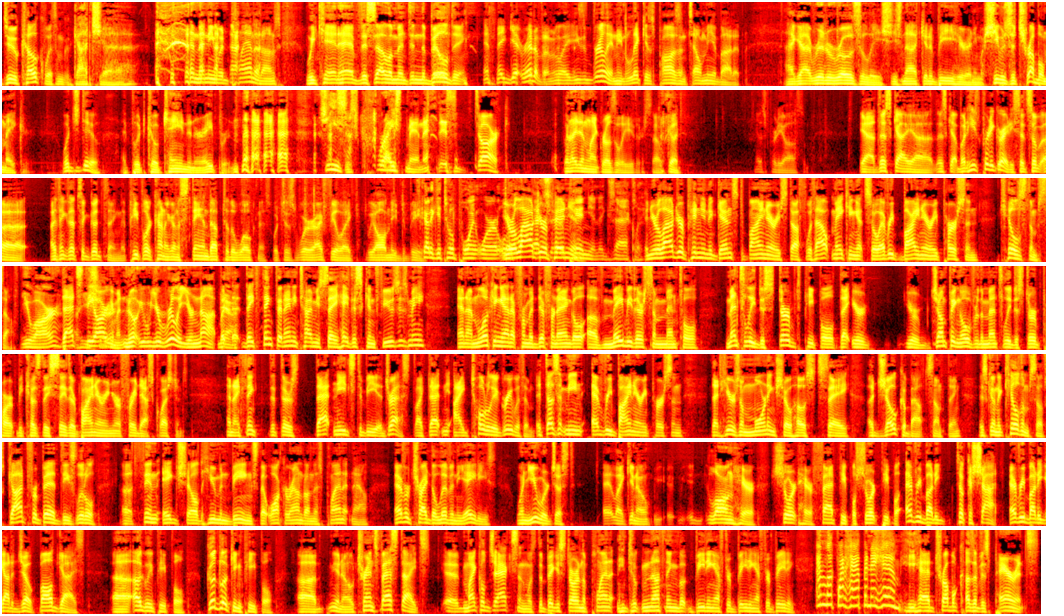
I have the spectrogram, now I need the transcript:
do coke with him. Gotcha. and then he would plan it on us. We can't have this element in the building, and they'd get rid of him. Like he's brilliant. He'd lick his paws and tell me about it. I got rid of Rosalie. She's not going to be here anymore. She was a troublemaker. What'd you do? I put cocaine in her apron. Jesus Christ, man, that is dark. But I didn't like Rosalie either, so good. That's pretty awesome. Yeah, this guy, uh, this guy, but he's pretty great. He said so. Uh, I think that's a good thing that people are kind of going to stand up to the wokeness, which is where I feel like we all need to be. It's got to get to a point where You're allowed your that's their opinion. Opinion, exactly. And you're allowed your opinion against binary stuff without making it so every binary person kills themselves. You are? That's Are the you sure? argument. No, you- you're really you're not. But Yeah. they think that anytime you say, "Hey, this confuses me," and I'm looking at it from a different angle of maybe there's some mental, mentally disturbed people that you're you're jumping over the mentally disturbed part because they say they're binary and you're afraid to ask questions. And I think that there's that needs to be addressed. Like that, I totally agree with him. It doesn't mean every binary person that hears a morning show host say a joke about something is going to kill themselves. God forbid these little uh, thin egg-shelled human beings that walk around on this planet now ever tried to live in the 80s when you were just eh, like you know, long hair, short hair, fat people, short people. Everybody took a shot. Everybody got a joke. Bald guys, uh, ugly people, good-looking people. Uh, you know, transvestites. Uh, Michael Jackson was the biggest star on the planet, and he took nothing but beating after beating after beating. And look what happened to him. He had trouble because of his parents.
